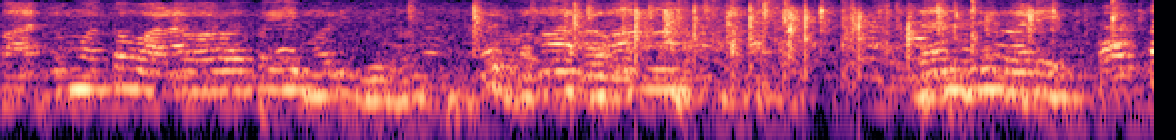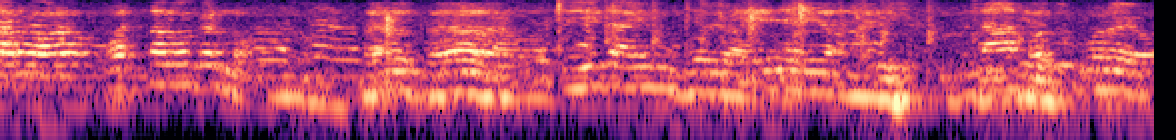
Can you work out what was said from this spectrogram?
બાજુમાં તો તો એ મરી ગયો. વસ્તાર વાળો વસ્તાર વગરનો ખરું, ખરું. એ જ આવીને ઊભો રહ્યો. એ જ અહીંયા મારી. નાથો જ ઊભો રહ્યો.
